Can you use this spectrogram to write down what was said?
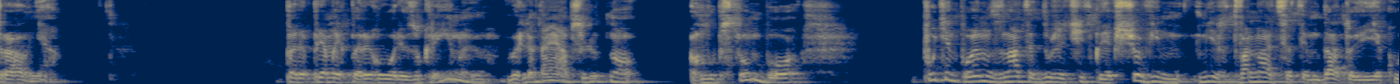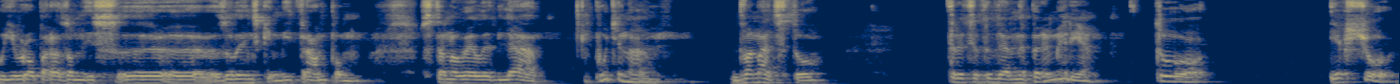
травня прямих переговорів з Україною виглядає абсолютно глупством, бо Путін повинен знати дуже чітко, якщо він між 12 датою, яку Європа разом із е, Зеленським і Трампом встановили для Путіна, 12-го 30-денне перемир'я, то якщо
